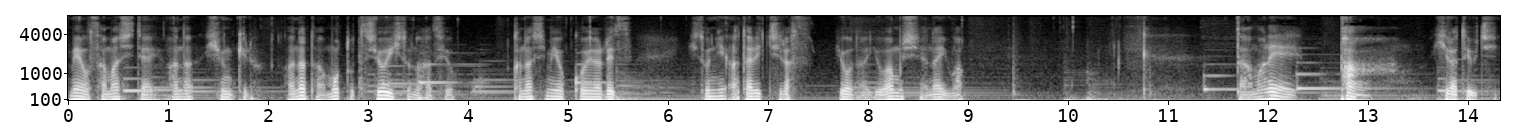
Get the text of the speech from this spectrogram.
目を覚ましてアナ・ヒュンケル。あなたはもっと強い人のはずよ。悲しみを超えられず、人に当たり散らすような弱虫じゃないわ。黙れパーン平手打ち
